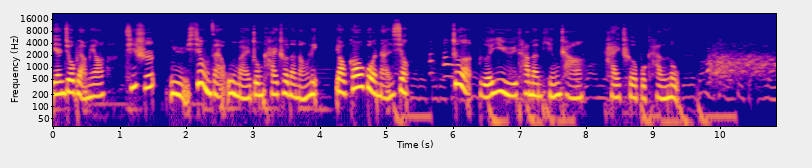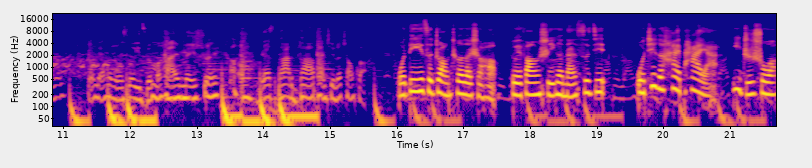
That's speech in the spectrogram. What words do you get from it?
研究表明，其实女性在雾霾中开车的能力要高过男性，这得益于她们平常开车不看路。我第一次撞车的时候，对方是一个男司机，我这个害怕呀，一直说：“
